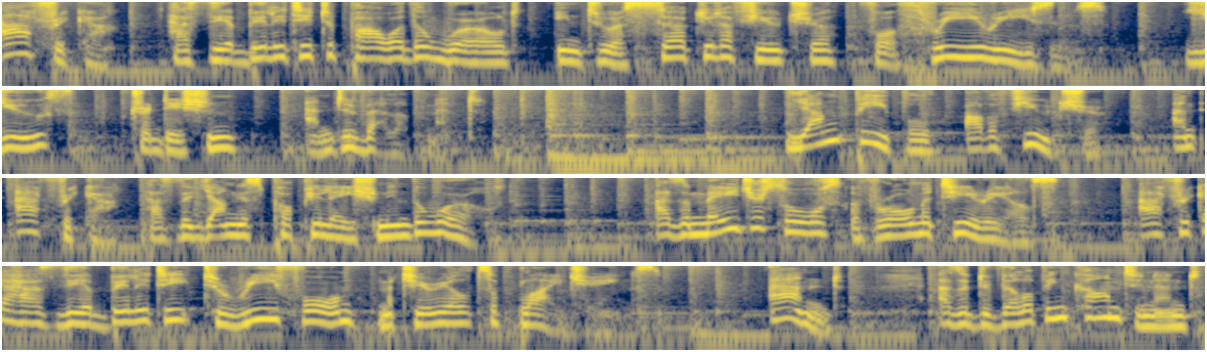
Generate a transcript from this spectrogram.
Africa has the ability to power the world into a circular future for three reasons youth, tradition, and development. Young people are the future, and Africa has the youngest population in the world. As a major source of raw materials, Africa has the ability to reform material supply chains. And as a developing continent,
